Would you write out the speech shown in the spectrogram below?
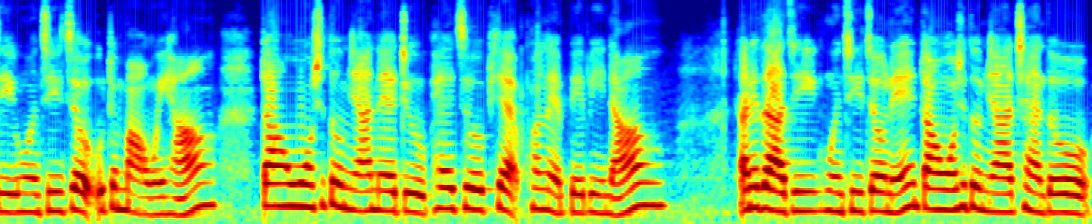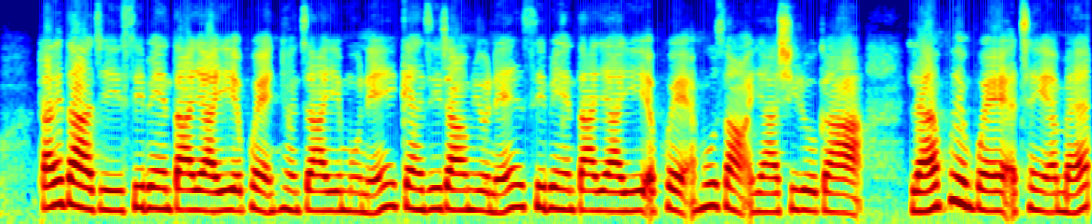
ကြီးဝန်ကြီးချုပ်ဦးတမောင်ဝင်းဟာတောင်ဝန်ရှိသူများနဲ့အတူဖဲချိုးဖြတ်ဖွင့်လှစ်ပေးပြီးနောက်တိုင်းဒေသကြီးဝန်ကြီးချုပ်နဲ့တောင်ဝန်ရှိသူများထံသို့ တိုင်းဒေသကြီးစီပင်သားယာရေးအဖွဲ့ညွှန်ကြားရေးမှူးနဲ့ကံကြီးတောင်မြို့နယ်စီပင်သားယာရေးအဖွဲ့အမှုဆောင်အရာရှိတို့ကလမ်းဖွင့်ပွဲအချိန်အမှန်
